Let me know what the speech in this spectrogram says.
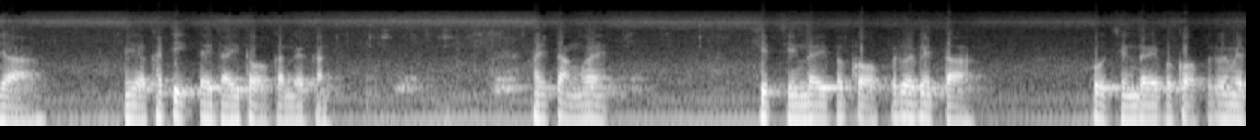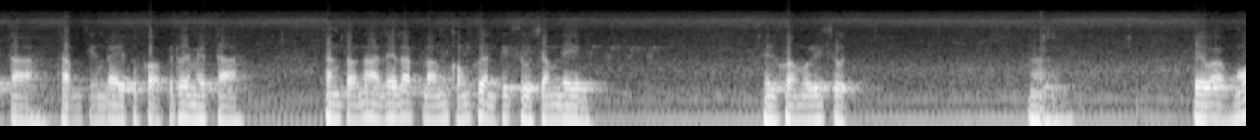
อย่ามีอคติใด ๆ ต่อกันและกัน ให้ตั้งไว้ คิดสิ่งใดประกอบไปด้วยเมตตา พูดสิ่งใดประกอบไปด้วยเมตตาทำสิ่งใดประกอบไปด้วยเมตตา ทั้งต่อหน้าและรับหลังของเพื่อนภิกษุสำเร็จคือความบริสุทธิ์ แต่ว่าหัว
